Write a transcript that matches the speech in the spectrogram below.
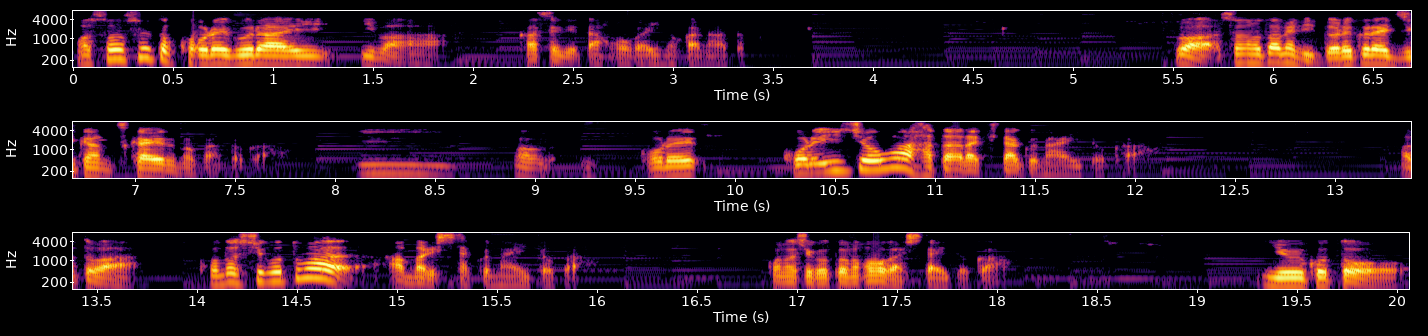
まあ、そうするとこれぐらい今稼げた方がいいのかなとか。は、そのためにどれくらい時間使えるのかとか。うんまあ、これ、これ以上は働きたくないとか。あとは、この仕事はあんまりしたくないとか。この仕事の方がしたいとか。いうことを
